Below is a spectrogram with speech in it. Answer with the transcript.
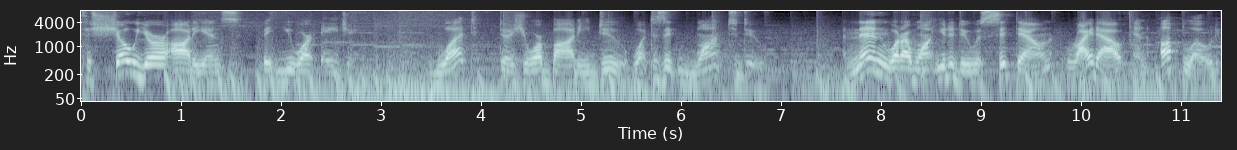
to show your audience that you are aging. What does your body do? What does it want to do? And then what I want you to do is sit down, write out, and upload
